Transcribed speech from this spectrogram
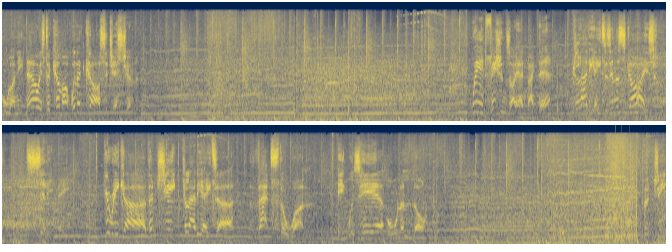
All I need now is to come up with a car suggestion. Weird visions I had back there. Gladiators in the skies. Silly me. Eureka! The Jeep Gladiator! That's the one. It was here all along. Jeep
